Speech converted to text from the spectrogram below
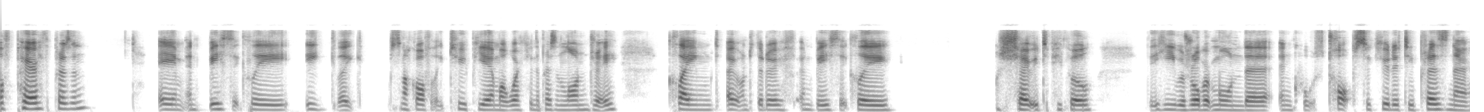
of Perth prison. Um, and basically, he like snuck off at like 2 p.m. while working the prison laundry, climbed out onto the roof, and basically shouted to people that he was Robert Mone, the in quotes top security prisoner,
